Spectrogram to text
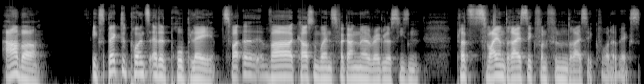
Aber Expected Points Added pro Play äh, war Carson Wentz vergangene Regular Season Platz 32 von 35 Quarterbacks.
